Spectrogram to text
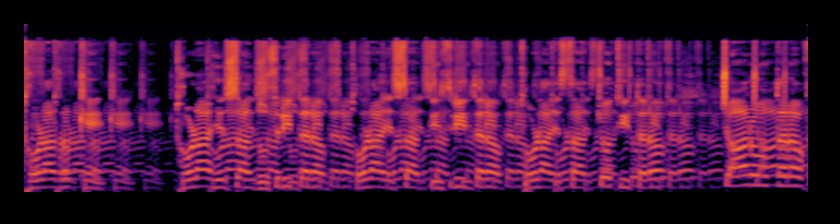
تھوڑا رکھیں تھوڑا حصہ دوسری طرف تھوڑا حصہ تیسری طرف تھوڑا حصہ چوتھی طرف چاروں طرف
